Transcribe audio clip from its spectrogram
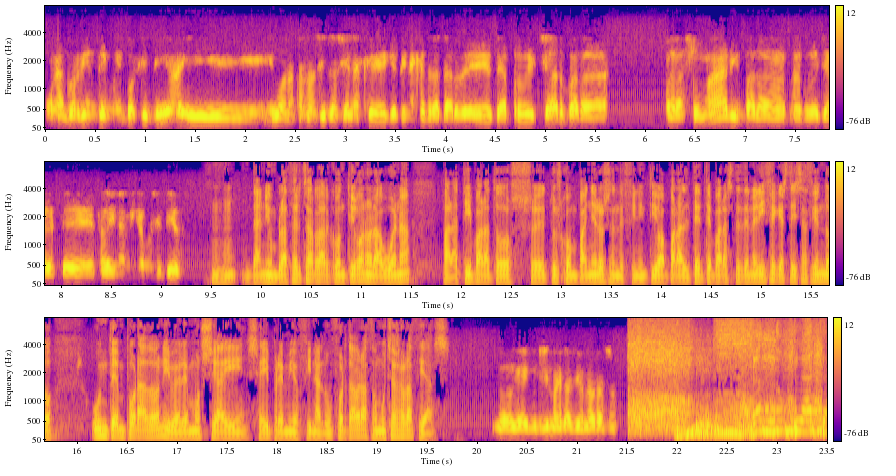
una corriente muy positiva y, y bueno, estas son situaciones que, que tienes que tratar de aprovechar para, para sumar y para, para aprovechar este, esta dinámica positiva. Dani, un placer charlar contigo. Enhorabuena para ti, para todos eh, tus compañeros, en definitiva para el Tete, para este Tenerife, que estáis haciendo un temporadón y veremos si hay, si hay premio final. Un fuerte abrazo, muchas gracias. Ok, muchísimas gracias, un abrazo. Hablando en plata,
